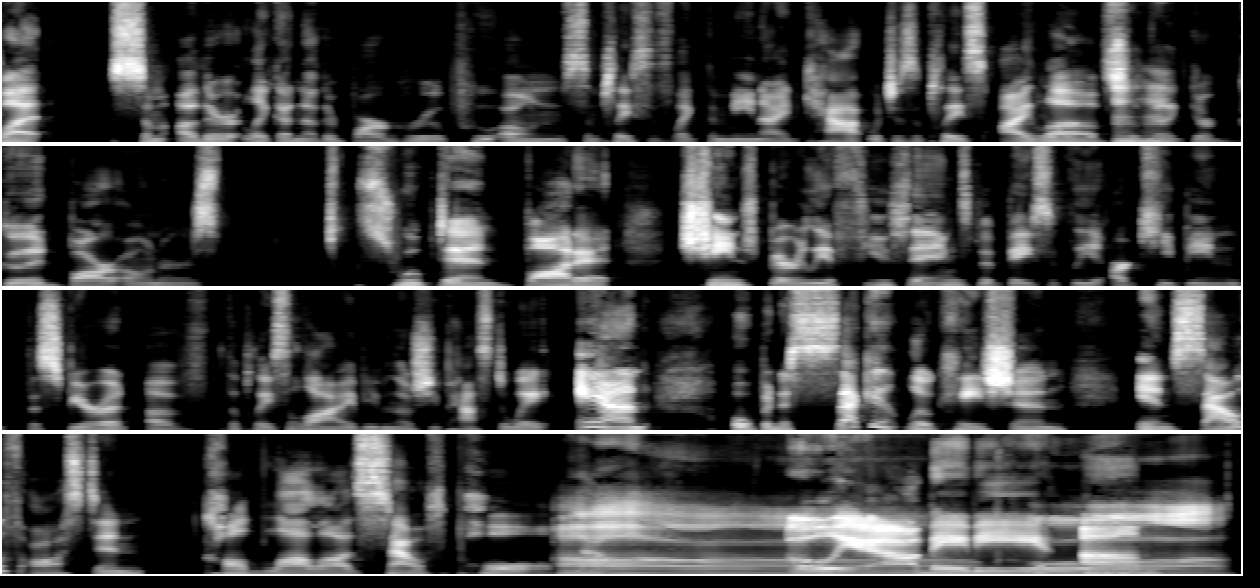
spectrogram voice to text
but some other like another bar group who own some places like the Mean Eyed Cat, which is a place I love. So Mhm. like they're good bar owners. Swooped in, bought it, changed barely a few things, but basically are keeping the spirit of the place alive, even though she passed away, and opened a second location in South Austin called Lala's South Pole. now. oh Oh, yeah, baby. cool. Um,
